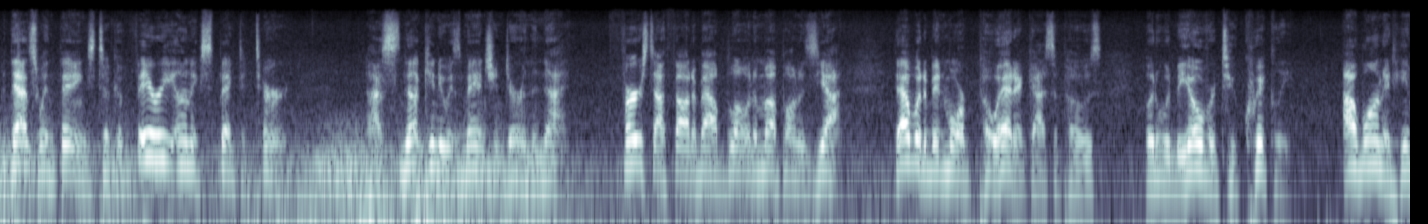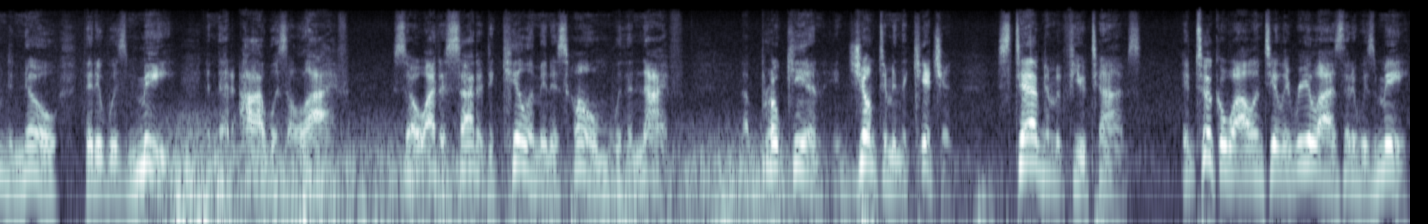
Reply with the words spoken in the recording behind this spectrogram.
But that's when things took a very unexpected turn. I snuck into his mansion during the night. First, I thought about blowing him up on his yacht, that would have been more poetic, I suppose, but it would be over too quickly. I wanted him to know that it was me and that I was alive. So I decided to kill him in his home with a knife. I broke in and jumped him in the kitchen, stabbed him a few times. It took a while until he realized that it was me.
